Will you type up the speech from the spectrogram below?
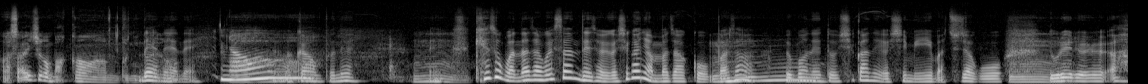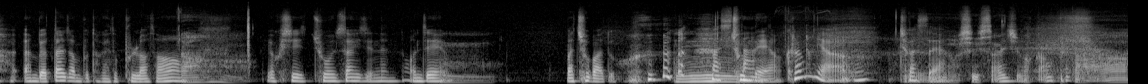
아 사이즈가 막강한 분인가요? 네네네. 아. 아까운 분을 음. 계속 만나자고 했었는데 저희가 시간이 안 맞아갖고 못 봐서 음. 이번에도 시간을 열심히 맞추자고 음. 노래를 아, 몇달 전부터 계속 불러서 아. 역시 좋은 사이즈는 언제 음. 맞춰봐도 음. 좋네요. 그럼요. 좋았어요. 네, 역시 사이즈가 깡패다.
